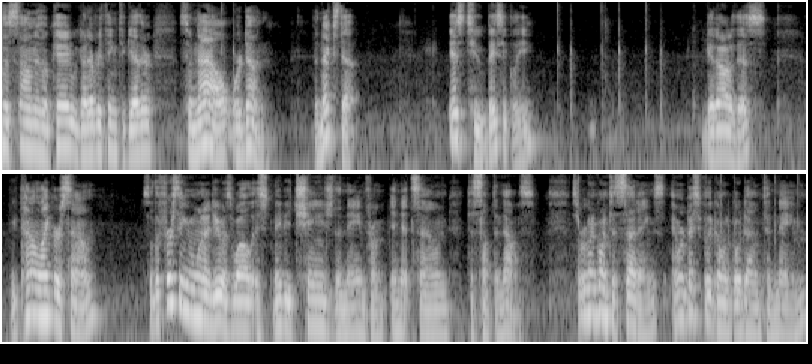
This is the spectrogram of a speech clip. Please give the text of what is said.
The sound is okay. We got everything together. So now we're done. The next step is to basically get out of this. We kind of like our sound. So the first thing we want to do as well is maybe change the name from init sound to something else. So we're going to go into settings and we're basically going to go down to name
